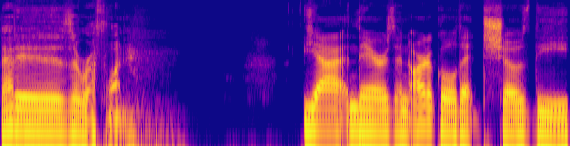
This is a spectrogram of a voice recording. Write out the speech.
That is a rough one. Yeah, and there's an article that shows the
